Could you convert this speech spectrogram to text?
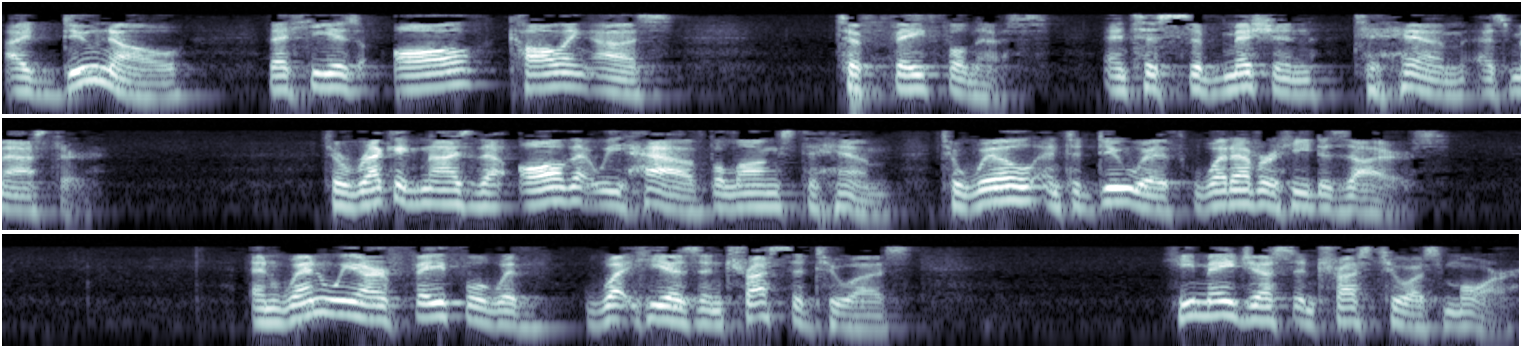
I do know that He is all calling us to faithfulness and to submission to Him as Master. To recognize that all that we have belongs to Him, to will and to do with whatever He desires. And when we are faithful with what He has entrusted to us, He may just entrust to us more.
